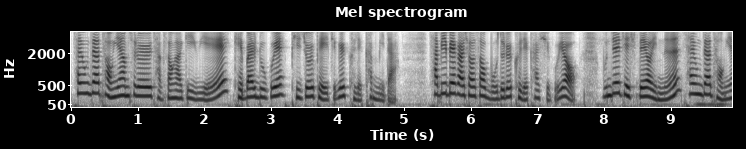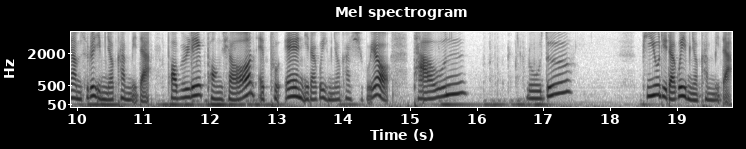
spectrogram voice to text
사용자 정의 함수를 작성하기 위해 개발 도구의 비주얼 베이직을 클릭합니다. 삽입에 가셔서 모두를 클릭하시고요. 문제 제시되어 있는 사용자 정의 함수를 입력합니다. public function fn이라고 입력하시고요. 다운로드 비율이라고 입력합니다.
